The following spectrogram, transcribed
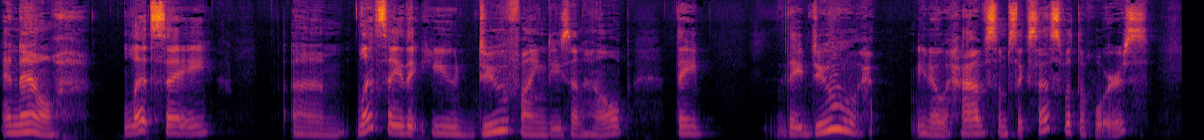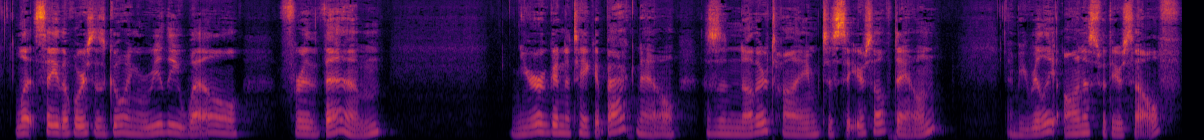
And now, let's say um, let's say that you do find decent help, they they do you know have some success with the horse. Let's say the horse is going really well for them. You're going to take it back now. This is another time to sit yourself down and be really honest with yourself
